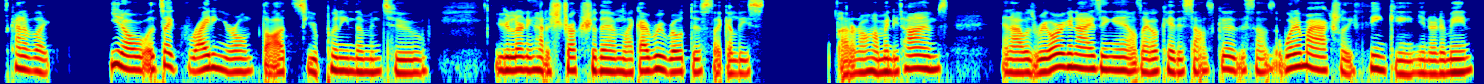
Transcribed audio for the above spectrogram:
it's kind of like you know, it's like writing your own thoughts. You're putting them into you're learning how to structure them. Like I rewrote this like at least I don't know how many times and I was reorganizing it. I was like, okay, this sounds good. This sounds, what am I actually thinking? You know what I mean?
